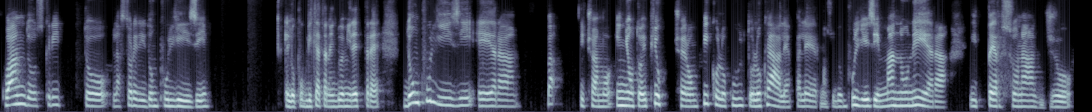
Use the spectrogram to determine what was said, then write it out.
Quando ho scritto la storia di Don Puglisi, e l'ho pubblicata nel 2003, Don Puglisi era diciamo ignoto ai più, c'era un piccolo culto locale a Palermo su Don Puglisi, ma non era il personaggio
